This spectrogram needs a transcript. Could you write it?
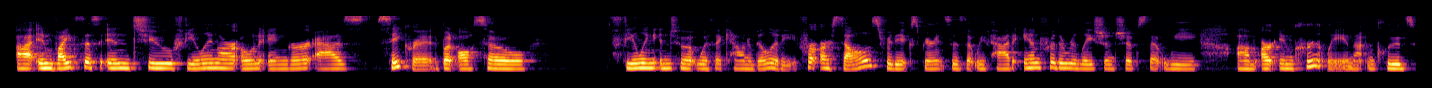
uh, invites us into feeling our own anger as sacred, but also feeling into it with accountability for ourselves, for the experiences that we've had, and for the relationships that we um, are in currently. And that includes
